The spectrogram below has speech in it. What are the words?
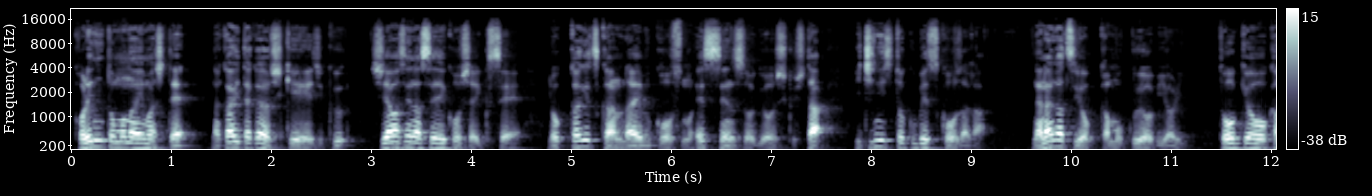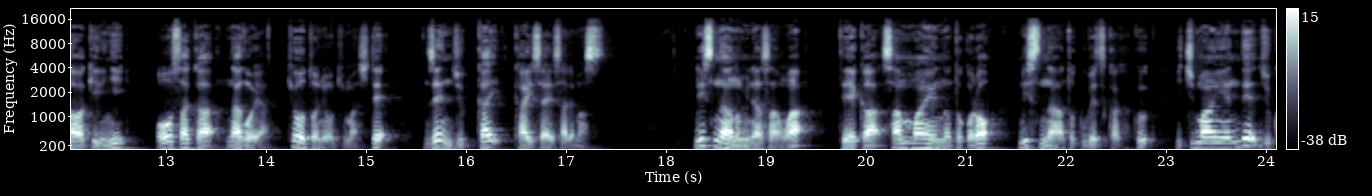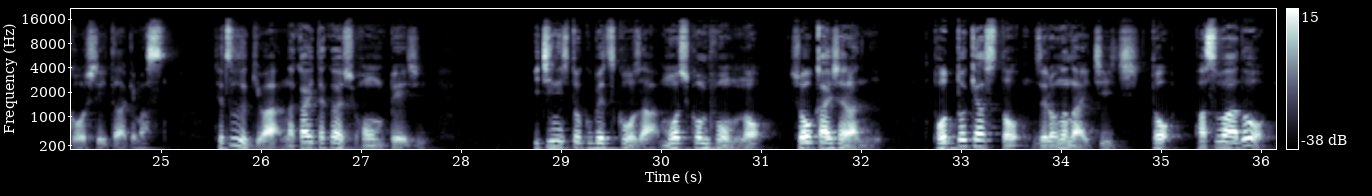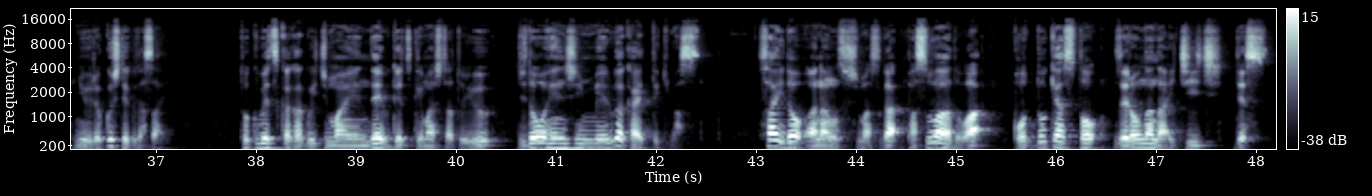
これに伴いまして中井隆義経営塾幸せな成功者育成6ヶ月間ライブコースのエッセンスを凝縮した1日特別講座が7月4日木曜日より東京を皮切りに大阪、名古屋、京都におきまして全10回開催されます。リスナーの皆さんは定価3万円のところ、リスナー特別価格1万円で受講していただけます。手続きは中井隆義ホームページ、1日特別講座申し込みフォームの紹介者欄に、ポッドキャスト0711とパスワードを入力してください。特別価格1万円で受け付けましたという自動返信メールが返ってきます。再度アナウンスしますが、パスワードは、ポッドキャスト0711です。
